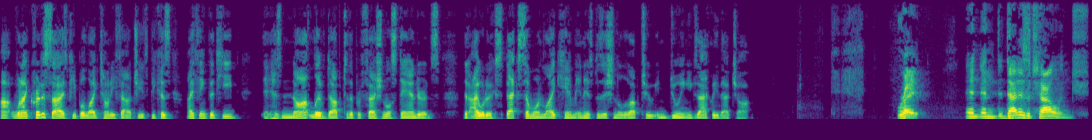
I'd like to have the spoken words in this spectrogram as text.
Uh, when I criticize people like Tony Fauci, it's because I think that he has not lived up to the professional standards that I would expect someone like him in his position to live up to in doing exactly that job. Right. And and that is a challenge,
